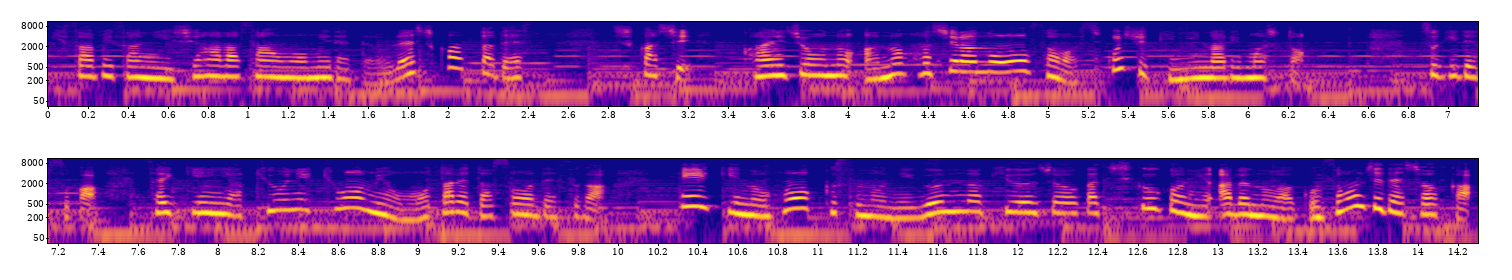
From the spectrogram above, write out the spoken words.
久々に石原さんを見れて嬉しかったです。しかし、会場のあの柱の多さは少し気になりました。次ですが、最近野球に興味を持たれたそうですが、兵器のホークスの2軍の球場が筑後にあるのはご存知でしょうか？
